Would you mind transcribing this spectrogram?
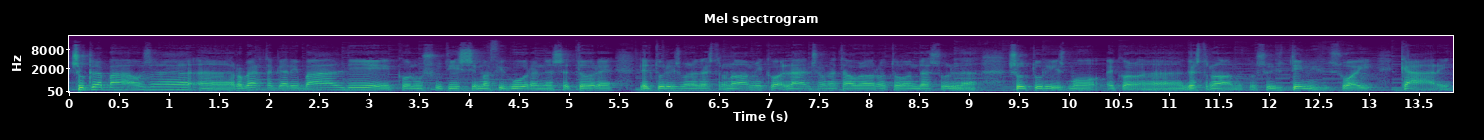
Su Clubhouse eh, Roberta Garibaldi, conosciutissima figura nel settore del turismo gastronomico, lancia una tavola rotonda sul, sul turismo eh, gastronomico, sui temi suoi cari.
